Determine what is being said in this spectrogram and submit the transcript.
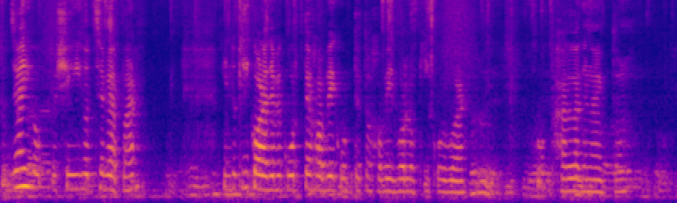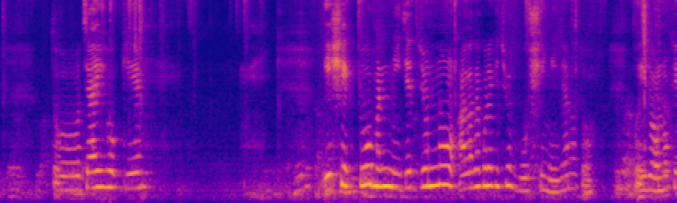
তো যাই হোক তো সেই হচ্ছে ব্যাপার। কিন্তু কি করা যাবে? করতে হবে করতে তো হবেই বলো কি করব আর? খুব ভালো লাগে না একদম। তো যাই হোক গিয়ে এসে একটু মানে নিজের জন্য আলাদা করে কিছু বসিনি, জানো তো। ওই রনকে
